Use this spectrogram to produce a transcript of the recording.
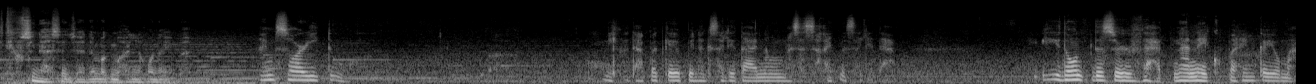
hindi ko sinasadya na magmahal ako ng iba. I'm sorry too. Hindi ko dapat kayo pinagsalitaan ng masasakit na salita. You don't deserve that. Nanay ko pa rin kayo, ma.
